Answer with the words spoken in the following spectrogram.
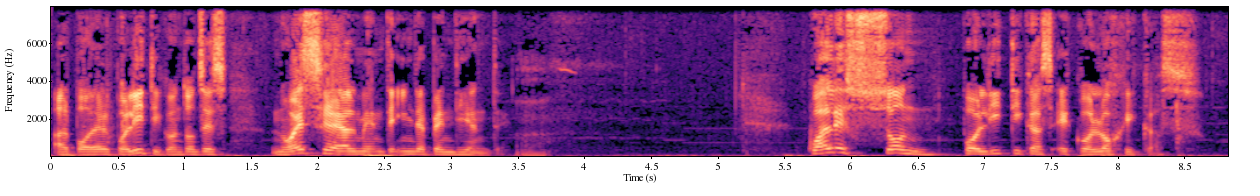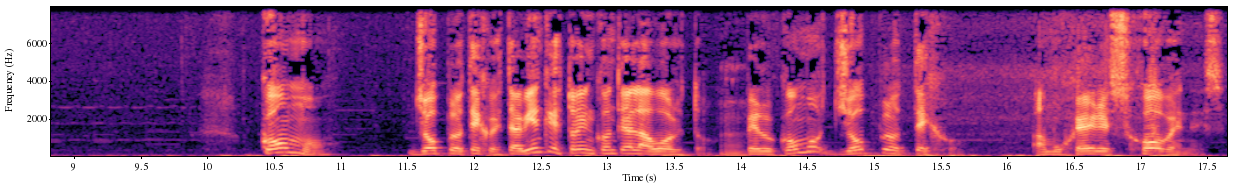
al poder político, entonces no es realmente independiente. ¿Cuáles son políticas ecológicas? ¿Cómo yo protejo? Está bien que estoy en contra del aborto, pero ¿cómo yo protejo a mujeres jóvenes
